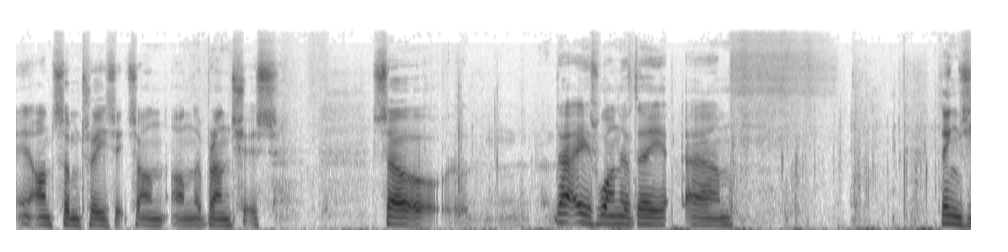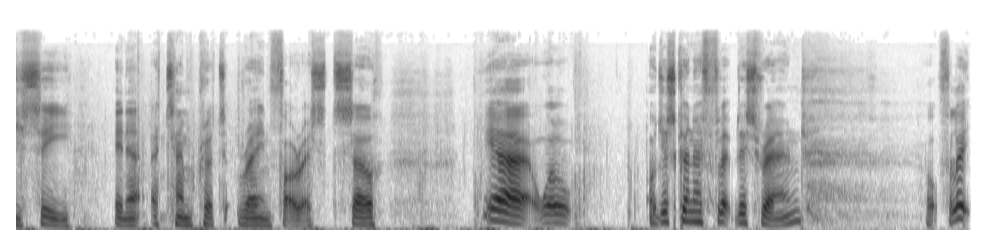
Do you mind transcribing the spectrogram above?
eh, on some trees it's on on the branches so that is one of the um, things you see in a, a, temperate rainforest. So yeah, well, we're just going to flip this round, hopefully.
